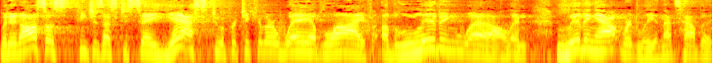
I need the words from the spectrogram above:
But it also teaches us to say yes to a particular way of life, of living well and living outwardly. And that's how the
